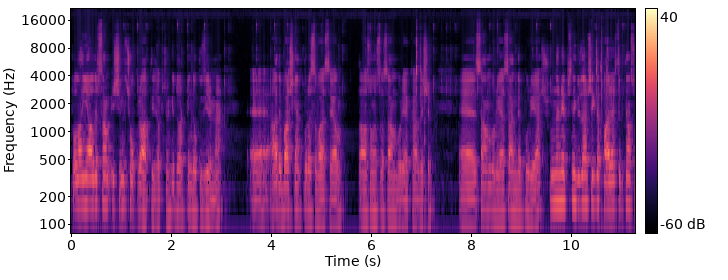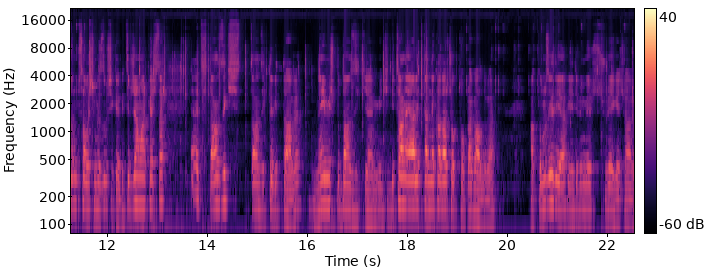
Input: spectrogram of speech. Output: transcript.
Polonya alırsam işimiz çok rahatlayacak çünkü 4920. Ee, hadi başkent burası varsayalım. Daha sonrasında sen buraya kardeşim. Ee, sen buraya, sen de buraya. Şunların hepsini güzel bir şekilde paylaştırdıktan sonra bu savaşımı hızlı bir şekilde bitireceğim arkadaşlar. Evet, Danzig Danzig de bitti abi. Neymiş bu Danzig ya? İki, bir tane eyaletten ne kadar çok toprak aldı be. Hakkımız yedi ya. 7500 şuraya geç abi.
